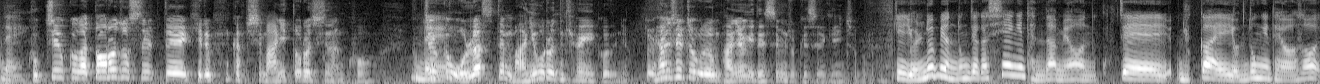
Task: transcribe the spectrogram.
네. 국제유가가 떨어졌을 때 기름값이 많이 떨어지진 않고 국제유가가 네. 올랐을 땐 많이 오르는 경향이 있거든요. 좀 현실적으로 좀 반영이 됐으면 좋겠어요, 개인적으로. 이게 연료비 연동제가 시행이 된다면 국제 유가에 연동이 되어서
